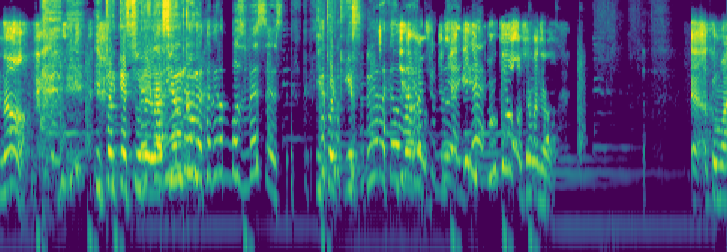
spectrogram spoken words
no. No, Y porque su relación con. Me jodieron dos veces. Y porque. me dejado punto, o sea, bueno. Eh, como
